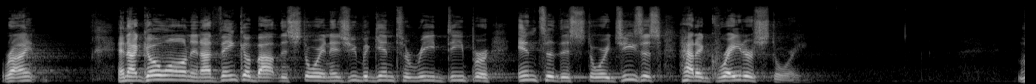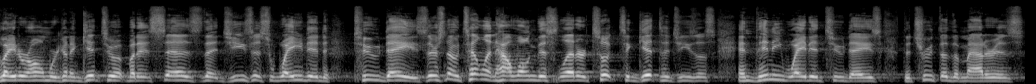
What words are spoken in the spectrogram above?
right? And I go on and I think about this story. And as you begin to read deeper into this story, Jesus had a greater story. Later on, we're going to get to it, but it says that Jesus waited two days. There's no telling how long this letter took to get to Jesus, and then he waited two days. The truth of the matter is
